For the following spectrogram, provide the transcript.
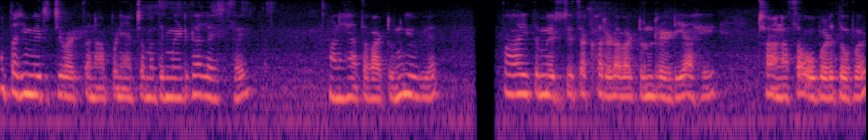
आता ही मिरची वाटताना आपण याच्यामध्ये मीठ घालायचं आहे आणि हे आता वाटून घेऊयात. पहा इथं मिरचीचा खरडा वाटून रेडी आहे. छान असा ओबडदोबड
